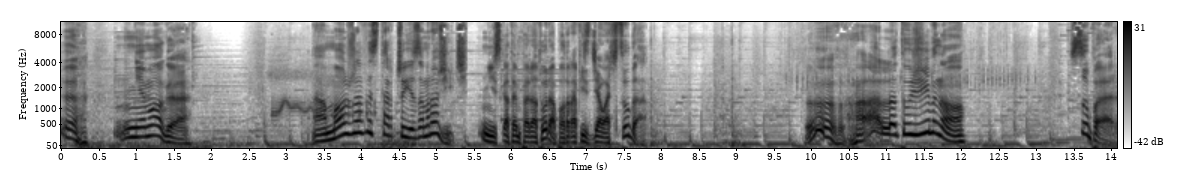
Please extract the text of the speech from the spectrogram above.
Ech, nie mogę. A może wystarczy je zamrozić? Niska temperatura potrafi zdziałać cuda. Uff, ale tu zimno. Super.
